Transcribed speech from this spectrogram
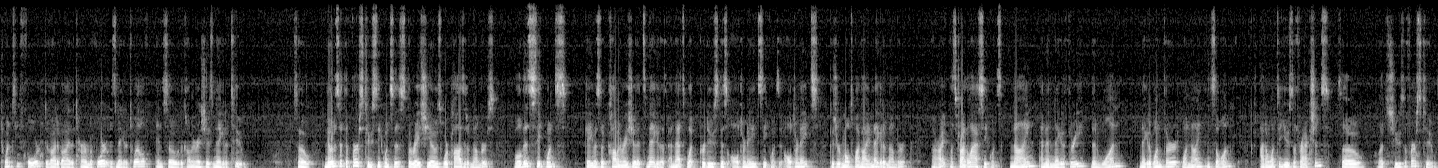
24 divided by the term before it was negative 12, and so the common ratio is negative 2. So notice that the first two sequences, the ratios were positive numbers. Well, this sequence gave us a common ratio that's negative, and that's what produced this alternating sequence. It alternates because you're multiplying by a negative number. All right, let's try the last sequence. 9, and then negative 3, then 1, negative 1 third, 1 ninth, and so on. I don't want to use the fractions, so let's choose the first two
